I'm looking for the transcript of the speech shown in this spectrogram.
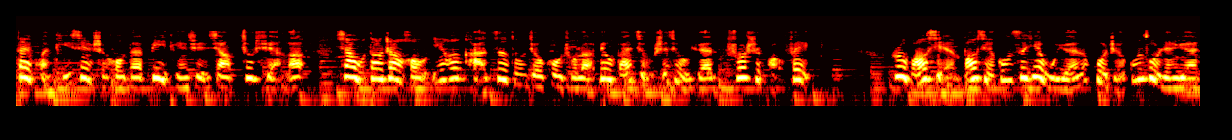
贷款提现时候的必填选项，就选了。下午到账后，银行卡自动就扣除了六百九十九元，说是保费。入保险，保险公司业务员或者工作人员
